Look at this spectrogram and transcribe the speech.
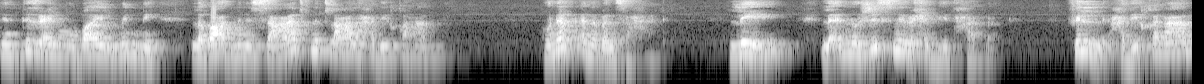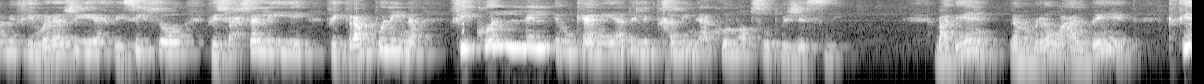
تنتزعي الموبايل مني لبعض من الساعات نطلع على حديقة عامة. هناك أنا بنسى حالي ليه؟ لأنه جسمي بحب يتحرك. في الحديقة العامة في مراجيح في سيسو في سحسلية في ترامبولينا في كل الإمكانيات اللي بتخليني أكون مبسوط بجسمي. بعدين لما مروح على البيت كتير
